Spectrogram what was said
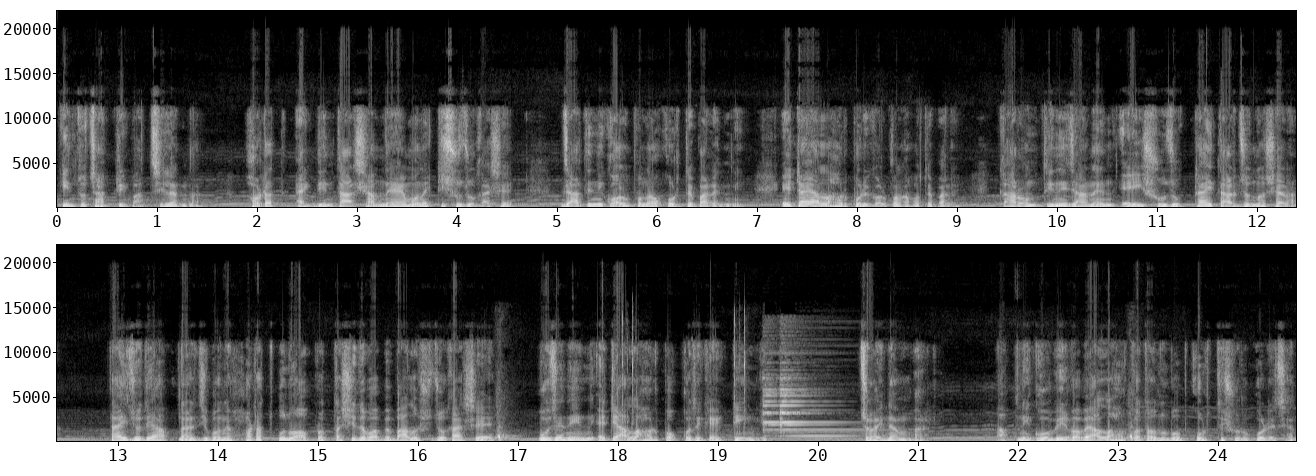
কিন্তু চাকরি পাচ্ছিলেন না। হঠাৎ একদিন তার সামনে এমন একটি সুযোগ আসে যা তিনি কল্পনাও করতে পারেননি। এটাই আল্লাহর পরিকল্পনা হতে পারে, কারণ তিনি জানেন এই সুযোগটাই তার জন্য সেরা। তাই যদি আপনার জীবনে হঠাৎ কোনো অপ্রত্যাশিতভাবে ভালো সুযোগ আসে, বুঝে নিন এটি আল্লাহর পক্ষ থেকে একটি ইঙ্গিত। ছয় নাম্বার, আপনি গভীরভাবে আল্লাহর কথা অনুভব করতে শুরু করেছেন।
